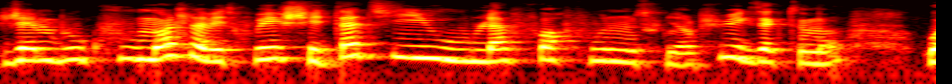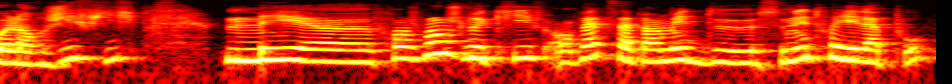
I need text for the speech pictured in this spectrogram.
J'aime beaucoup. Moi, je l'avais trouvé chez Tati ou La Foire Fou, je ne me souviens plus exactement. Ou alors Jiffy. Mais euh, franchement, je le kiffe. En fait, ça permet de se nettoyer la peau.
